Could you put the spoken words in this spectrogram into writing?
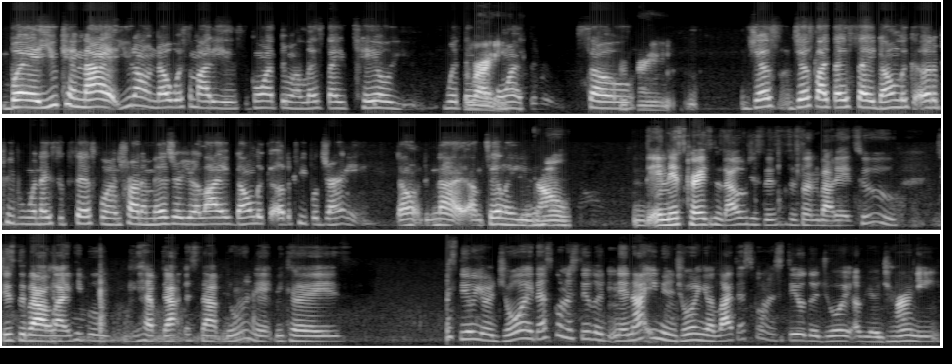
But you cannot you don't know what somebody is going through unless they tell you what they Right. going through. So Right. just just like they say, don't look at other people when they're successful and try to measure your life. Don't look at other people's journey. Don't do not. I'm telling you. Don't. And it's crazy because I was just listening to something about that too. Just about like people have got to stop doing it because steal your joy. That's going to steal the, and not even enjoying your life. That's going to steal the joy of your journey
